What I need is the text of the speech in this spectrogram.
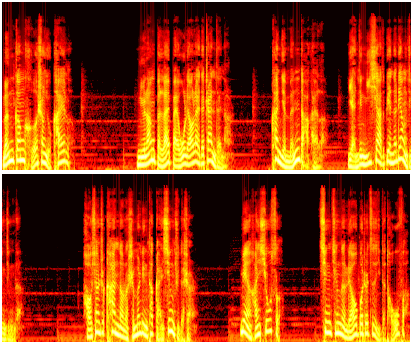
门刚合上又开了。女郎本来百无聊赖的站在那儿，看见门打开了，眼睛一下子变得亮晶晶的，好像是看到了什么令她感兴趣的事儿，面含羞涩，轻轻的撩拨着自己的头发，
